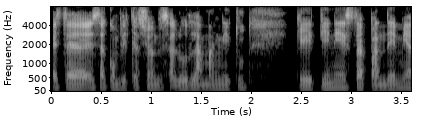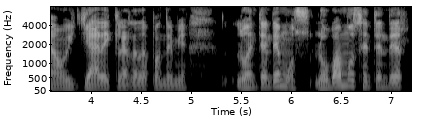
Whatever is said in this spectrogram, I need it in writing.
esta, esta, complicación de salud, la magnitud que tiene esta pandemia, hoy ya declarada pandemia, lo entendemos, lo vamos a entender.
